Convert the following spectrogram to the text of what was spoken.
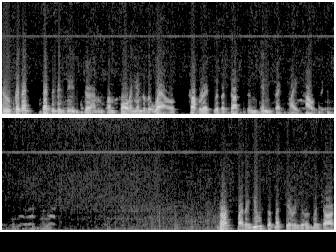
To prevent deadly disease germs from falling into the well, cover it with a dust and insect mite housing. Thus, by the use of materials which are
